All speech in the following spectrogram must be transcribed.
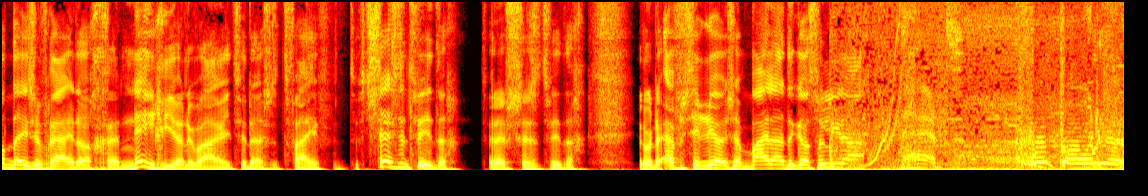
van deze vrijdag eh, 9 januari 2005, 26, 2026. Je hoorde even serieus en Baila de Gasolina. Het verboden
